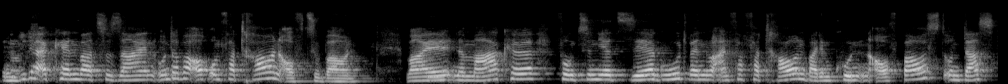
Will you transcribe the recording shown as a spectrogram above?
Um wiedererkennbar zu sein und aber auch um Vertrauen aufzubauen. Weil eine Marke funktioniert sehr gut, wenn du einfach Vertrauen bei dem Kunden aufbaust. Und das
